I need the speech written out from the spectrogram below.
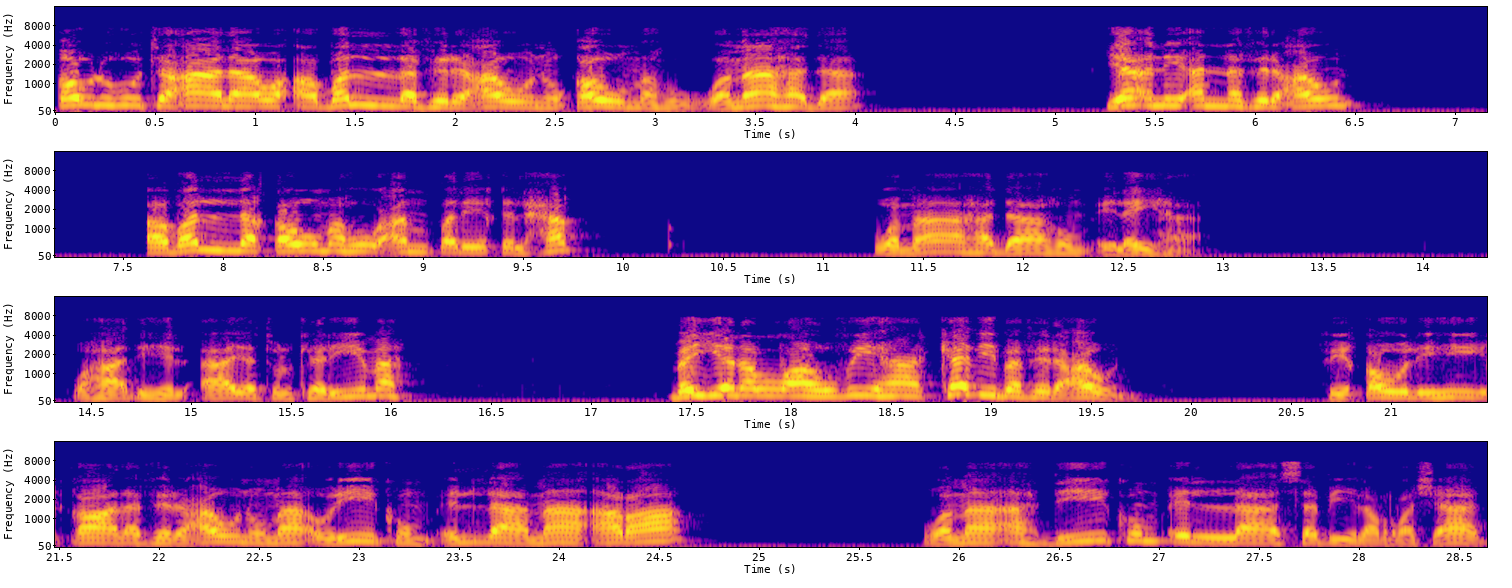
قوله تعالى وأضل فرعون قومه وما هدى يعني أن فرعون أضل قومه عن طريق الحق وما هداهم إليها. وهذه الآية الكريمة بين الله فيها كذب فرعون. في قوله قال فرعون ما أريكم إلا ما أرى وما أهديكم إلا سبيل الرشاد.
